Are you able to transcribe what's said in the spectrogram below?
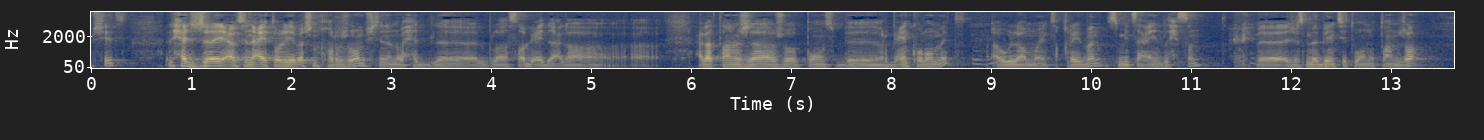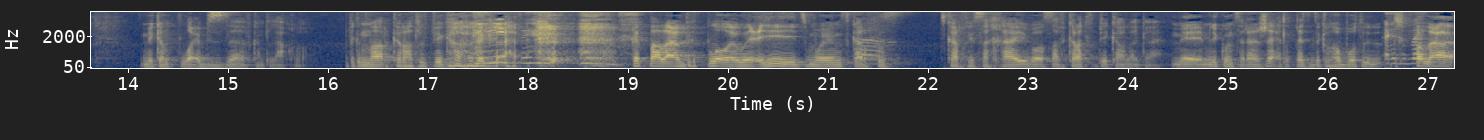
مشيت. الحاج الجاي عاوتاني عيطوا لي باش نخرجوا. مشينا لواحد البلاصة بعيدة على على طنجة je pense ب 40 كيلومتر أو لا المهم تقريبا سميتها عين الحصن. جات ما بين تطوان وطنجة mais كنطلع بزاف كنطلع ديك النهار كرهت البيكالا بقيت طالع بديك الطلوع وعييت المهم تكرفست تكرفيسة خايبة صافي كرهت البيكالا كاع. mais ملي كنت راجع لقيت داك الهبوط طلع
